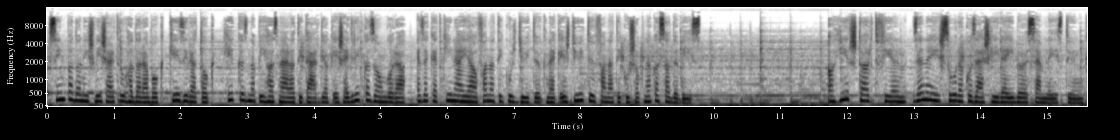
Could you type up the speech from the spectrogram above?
Színpadon is viselt ruhadarabok, kéziratok, hétköznapi használati tárgyak és egy ritka zongora, ezeket kínálja a fanatikus gyűjtőknek és gyűjtő fanatikusoknak a Sotheby's. A Hírstart film, zene és szórakozás híreiből szemléztünk.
